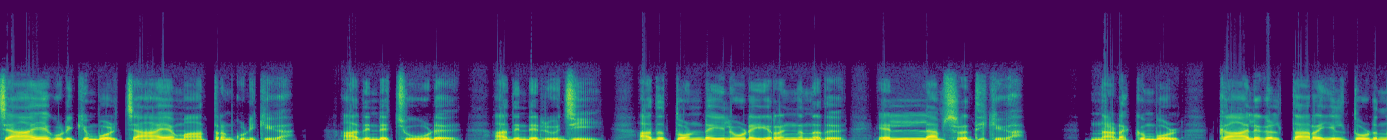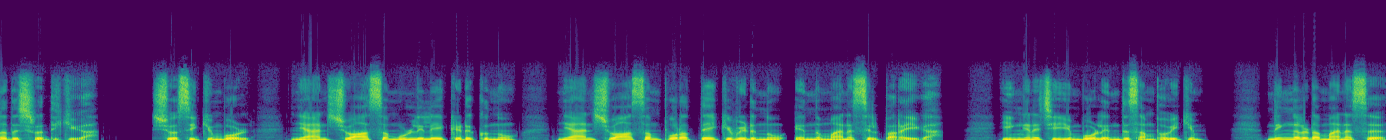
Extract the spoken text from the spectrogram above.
ചായ കുടിക്കുമ്പോൾ ചായ മാത്രം കുടിക്കുക. അതിന്റെ ചൂട് അതിന്റെ രുചി അത് തൊണ്ടയിലൂടെ ഇറങ്ങുന്നത് എല്ലാം ശ്രദ്ധിക്കുക. നടക്കുമ്പോൾ കാലുകൾ തറയിൽ തൊടുന്നത് ശ്രദ്ധിക്കുക. ശ്വസിക്കുമ്പോൾ ഞാൻ ശ്വാസം ഉള്ളിലേക്കെടുക്കുന്നു ഞാൻ ശ്വാസം പുറത്തേക്ക് വിടുന്നു എന്ന് മനസ്സിൽ പറയുക. ഇങ്ങനെ ചെയ്യുമ്പോൾ എന്ത് സംഭവിക്കും? നിങ്ങളുടെ മനസ്സ്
